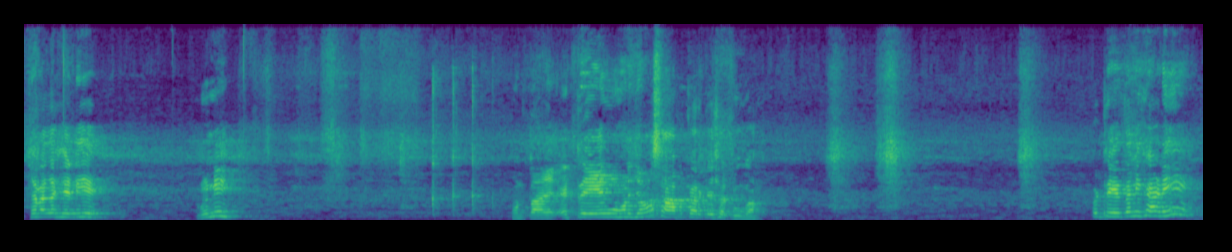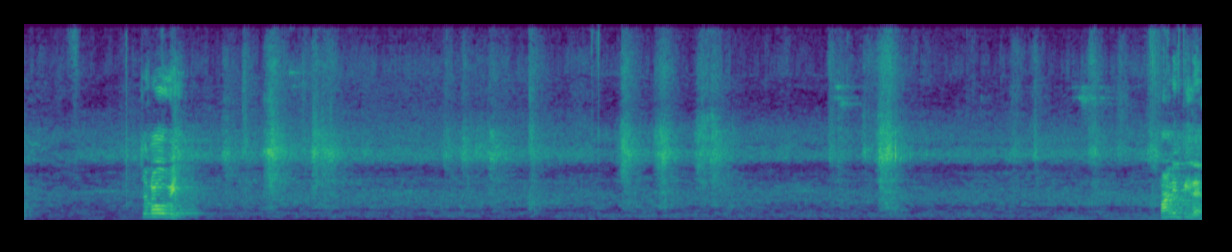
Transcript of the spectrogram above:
ਚਲਾ ਜਾ ਖੇਡੀਏ ਰੁਨੀ ਹੁਣ ਤਾਂ ਇਹ ਟ੍ਰੇ ਨੂੰ ਹੁਣ ਜਮਾ ਸਾਫ਼ ਕਰਕੇ ਛੱਡੂਗਾ। ਉਹ ਟ੍ਰੇ ਤਾਂ ਨਹੀਂ ਖਾਣੀ? ਚਲੋ ਵੀ। ਪਾਣੀ ਪੀ ਲੈ।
